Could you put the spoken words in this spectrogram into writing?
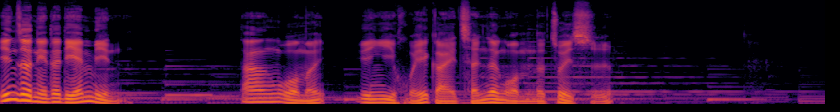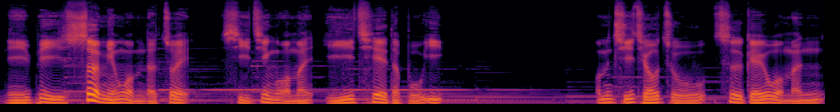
因着你的怜悯，当我们。愿意悔改、承认我们的罪时，你必赦免我们的罪，洗净我们一切的不义。我们祈求主赐给我们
